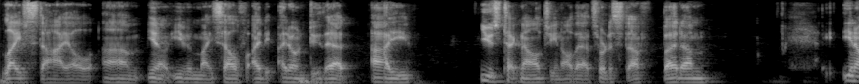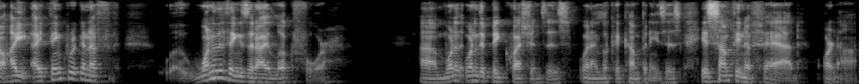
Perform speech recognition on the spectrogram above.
lifestyle. Um, you know, even myself, I, I don't do that. I use technology and all that sort of stuff. But, um, you know, I, I think we're going to, f- one of the things that I look for, um, one of the, one of the big questions is when I look at companies is, is something a fad or not?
